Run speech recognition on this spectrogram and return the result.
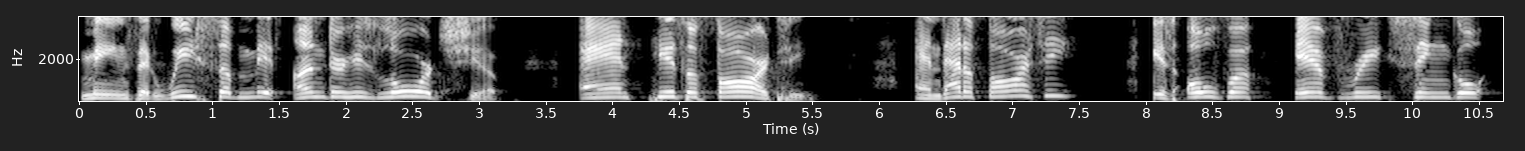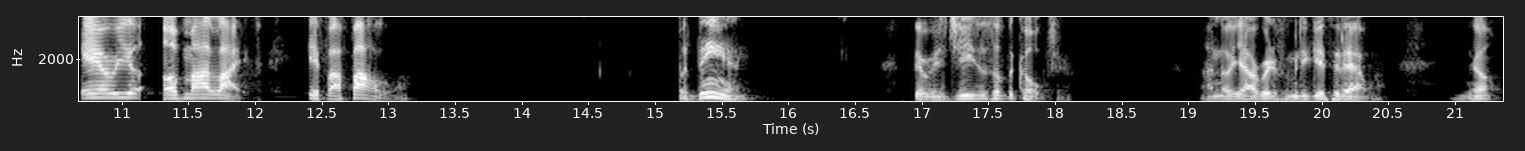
means that we submit under his lordship and his authority. And that authority is over every single area of my life if I follow him. But then there is Jesus of the culture. I know y'all ready for me to get to that one. Yep.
